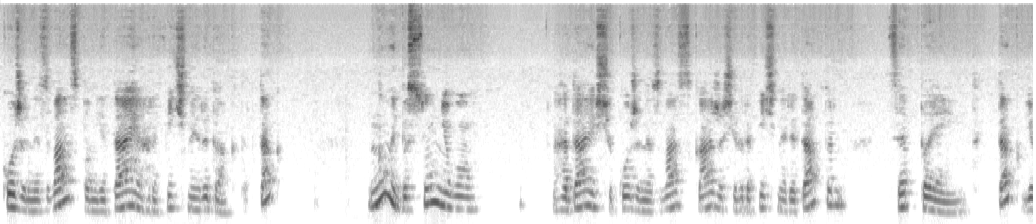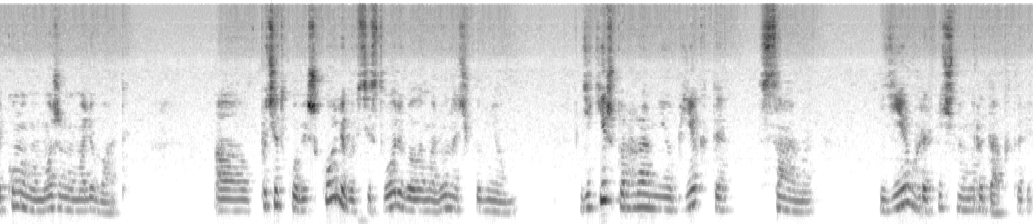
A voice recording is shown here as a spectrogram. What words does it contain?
Кожен із вас пам'ятає графічний редактор, так? Ну і без сумніву, гадаю, що кожен із вас скаже, що графічний редактор це Paint, так, в якому ми можемо малювати. В початковій школі ви всі створювали малюночки в ньому. Які ж програмні об'єкти саме є в графічному редакторі?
